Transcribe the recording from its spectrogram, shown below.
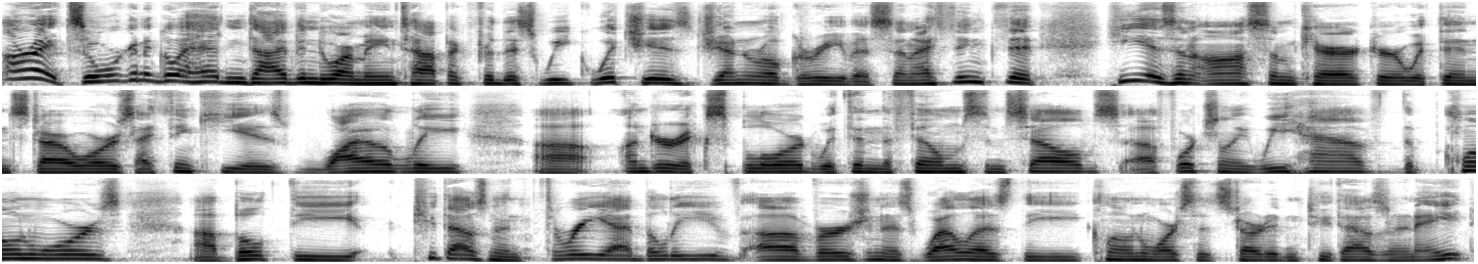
All right, so we're going to go ahead and dive into our main topic for this week, which is General Grievous. And I think that he is an awesome character within Star Wars. I think he is wildly uh, underexplored within the films themselves. Uh, fortunately, we have the Clone Wars, uh, both the 2003, I believe, uh, version, as well as the Clone Wars that started in 2008.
